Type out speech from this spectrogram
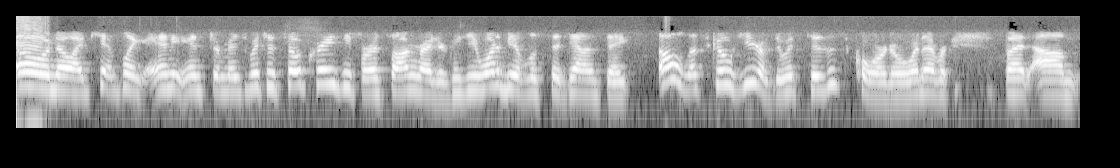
Oh no, I can't play any instruments, which is so crazy for a songwriter because you want to be able to sit down and say, "Oh, let's go here, do it to this chord or whatever." But um,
